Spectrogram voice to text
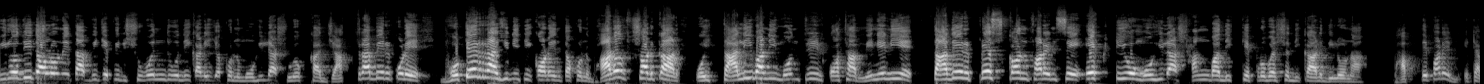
বিরোধী দলনেতা বিজেপির শুভেন্দু অধিকারী যখন মহিলা সুরক্ষা যাত্রা বের করে ভোটের রাজনীতি করেন তখন ভারত সরকার ওই তালিবানি মন্ত্রীর কথা মেনে নিয়ে তাদের প্রেস কনফারেন্সে একটিও মহিলা সাংবাদিককে প্রবেশাধিকার দিল না। ভাবতে পারেন? এটা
